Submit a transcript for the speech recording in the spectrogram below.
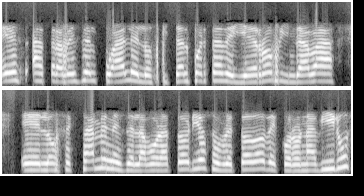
es a través del cual el Hospital Puerta de Hierro brindaba eh, los exámenes de laboratorio, sobre todo de coronavirus.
